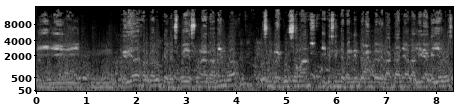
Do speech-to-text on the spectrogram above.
Y mm, quería dejar claro que el SPEI es una herramienta, es un recurso más y que es independientemente de la caña, la línea que lleves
